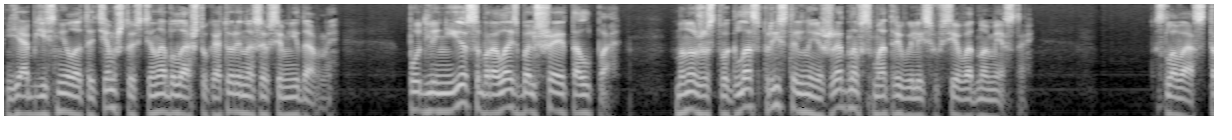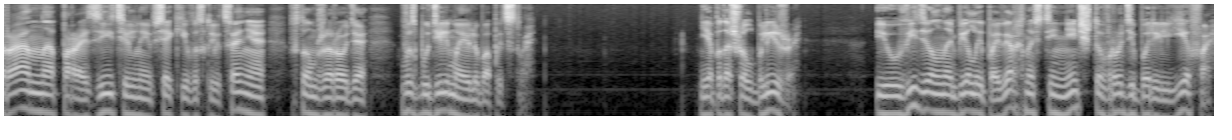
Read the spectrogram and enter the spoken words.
Я объяснил это тем, что стена была оштукатурена совсем недавно. Подле нее собралась большая толпа. Множество глаз пристально и жадно всматривались все в одно место — Слова «странно», «поразительно» и всякие восклицания в том же роде возбудили мое любопытство. Я подошел ближе и увидел на белой поверхности нечто вроде барельефа,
